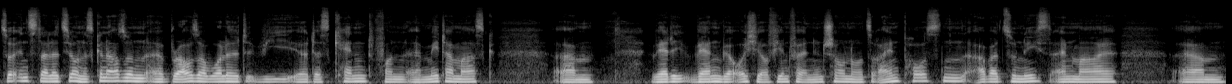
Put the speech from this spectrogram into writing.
zur Installation, das ist genauso ein äh, Browser-Wallet, wie ihr das kennt von äh, Metamask. Ähm, werde, werden wir euch hier auf jeden Fall in den Show Notes reinposten. Aber zunächst einmal ähm,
